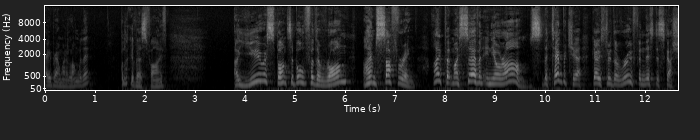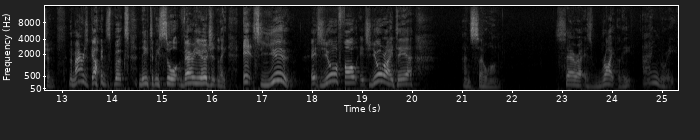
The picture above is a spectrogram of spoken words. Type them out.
Abraham went along with it. But look at verse 5. Are you responsible for the wrong? I'm suffering. I put my servant in your arms. The temperature goes through the roof in this discussion. The marriage guidance books need to be sought very urgently. It's you. It's your fault. It's your idea. And so on. Sarah is rightly angry.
